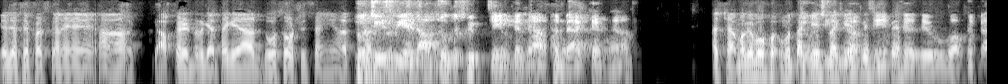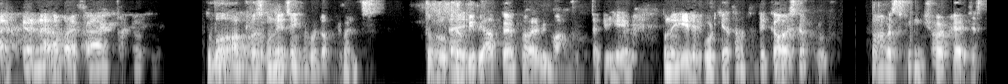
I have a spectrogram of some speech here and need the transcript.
या जैसे फ़र्स्ट करें आपका एडिटर कहता है कि यार दो सोर्सेज चाहिए हर जो चीज़ भी है आप जो कुछ भी क्लेम कर रहे हैं आपने बैक करना है ना अच्छा मगर वो होता केस बाय केस बेसिस पे? कर रहे हो वो आपने बैक करना है ना बाय फैक्ट तो वो आपके पास होने चाहिए वो डॉक्यूमेंट्स तो कभी भी आपका एम्प्लॉयर भी मांग सकता है कि ये तूने ये रिपोर्ट किया था मुझे दिखाओ इसका प्रूफ तुम्हारा स्क्रीनशॉट है जिस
